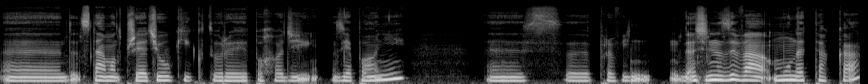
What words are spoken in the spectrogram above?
y, dostałam od przyjaciółki, który pochodzi z Japonii. Y, z prowin... On się nazywa munetaka.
